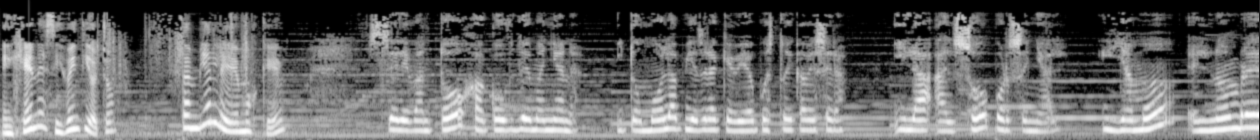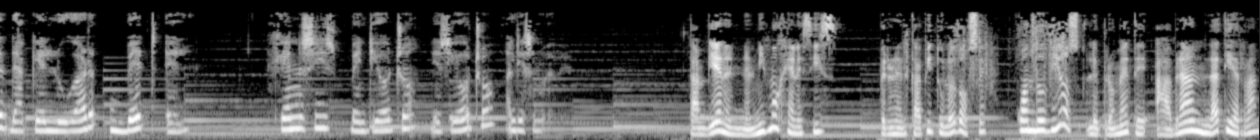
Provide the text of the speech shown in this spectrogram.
En Génesis 28 también leemos que Se levantó Jacob de mañana y tomó la piedra que había puesto de cabecera y la alzó por señal y llamó el nombre de aquel lugar Bet-El. Génesis 28, 18 al 19. También en el mismo Génesis, pero en el capítulo 12, cuando Dios le promete a Abraham la tierra,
